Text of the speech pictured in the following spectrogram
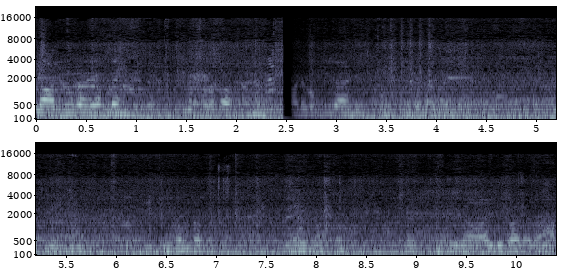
ਲਾਟੂ ਰਹੇ ਆਪਣੇ। ਸਾਡੇ ਕੋਲ ਕੀ ਆ ਜੀ? ਕੀ ਕਰਦਾ ਕੀ ਕੰਮ ਕਰਦਾ? ਨਹੀਂ ਕਰਦਾ। ਕੀ ਆਈਡੀ ਕਾਰਡ ਹੈਗਾ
